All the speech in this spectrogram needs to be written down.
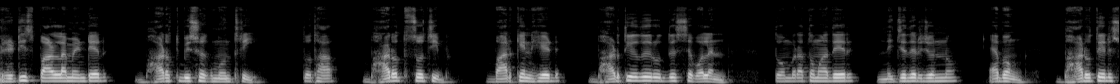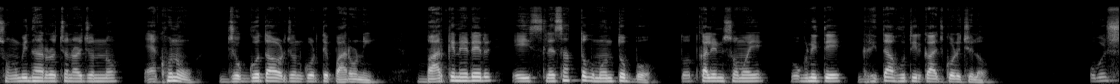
ব্রিটিশ পার্লামেন্টের ভারত বিষয়ক মন্ত্রী তথা ভারত সচিব বার্কেন হেড ভারতীয়দের উদ্দেশ্যে বলেন, তোমরা তোমাদের নিজেদের জন্য এবং ভারতের সংবিধান রচনার জন্য এখনও যোগ্যতা অর্জন করতে পারোনি। বার্কেনহেডের এই শ্লেষাত্মক মন্তব্য তৎকালীন সময়ে অগ্নিতে ঘৃতাহুতির কাজ করেছিল। অবশ্য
